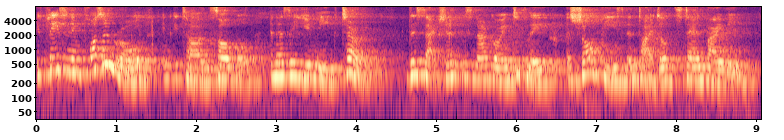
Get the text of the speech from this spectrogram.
It plays an important role in guitar ensemble and has a unique tone. This section is now going to play a short piece entitled Stand By Me.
